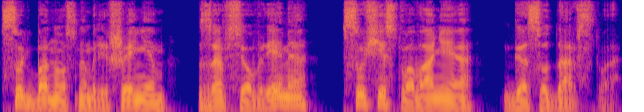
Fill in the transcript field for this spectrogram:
судьбоносным решением за все время существования государства.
